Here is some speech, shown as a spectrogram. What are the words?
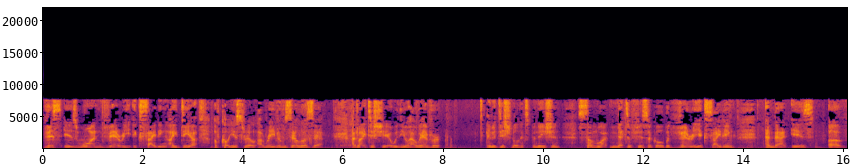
This is one very exciting idea of Kol Yisrael Arevim Zelazeh. I'd like to share with you, however, an additional explanation, somewhat metaphysical but very exciting, and that is of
